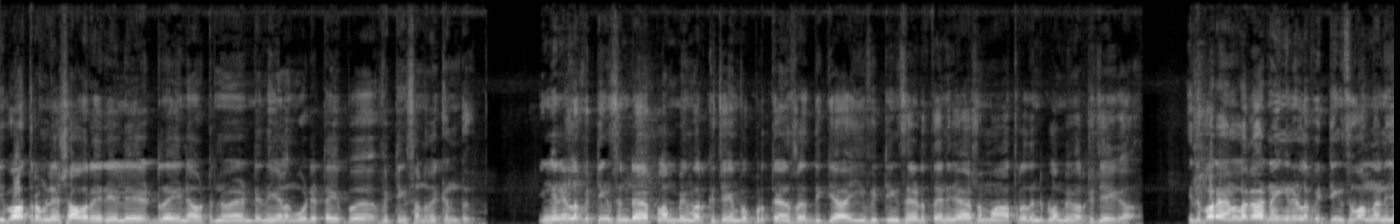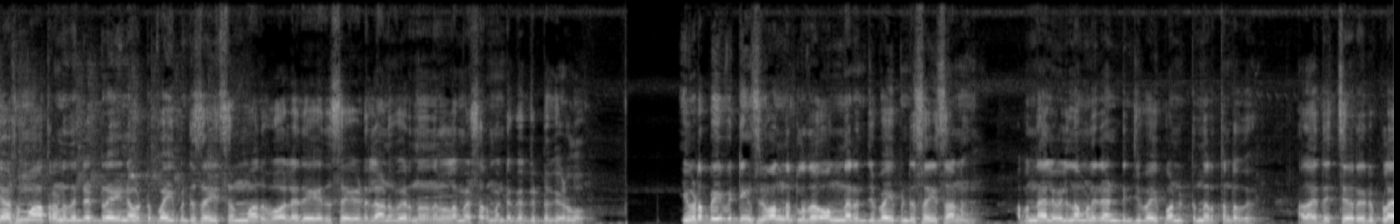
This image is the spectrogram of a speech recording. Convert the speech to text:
ഈ ബാത്റൂമിലെ ഷവർ ഏരിയയിൽ ഡ്രെയിൻ ഔട്ടിന് വേണ്ടി നീളം കൂടിയ ടൈപ്പ് ഫിറ്റിങ്സാണ് വെക്കുന്നത്. ഇങ്ങനെയുള്ള ഫിറ്റിങ്സിന്റെ പ്ലംബിംഗ് വർക്ക് ചെയ്യുമ്പോൾ പ്രത്യേകം ശ്രദ്ധിക്കുക. ഈ ഫിറ്റിങ്സ് എടുത്തതിന് ശേഷം മാത്രം ഇതിന്റെ പ്ലംബിംഗ് വർക്ക് ചെയ്യുക. ഇത് പറയാനുള്ള കാരണം ഇങ്ങനെയുള്ള ഫിറ്റിങ്സ് വന്നതിന് ശേഷം മാത്രമാണ് ഇതിന്റെ ഡ്രെയിൻ ഔട്ട് പൈപ്പിന്റെ സൈസും അതുപോലെ ഇത് ഏത് സൈഡിലാണ് വരുന്നതെന്നുള്ള മെഷർമെന്റ് ഒക്കെ കിട്ടുകയുള്ളൂ. ഇവിടെ ഇപ്പോൾ ഈ ഫിറ്റിങ്സിന് വന്നിട്ടുള്ളത് ഒന്നരഞ്ച് പൈപ്പിന്റെ സൈസാണ് അപ്പം നിലവിൽ നമ്മൾ രണ്ടിഞ്ച് പൈപ്പാണ് ഇട്ട് നിർത്തേണ്ടത്. അതായത് ചെറിയൊരു പ്ലേ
